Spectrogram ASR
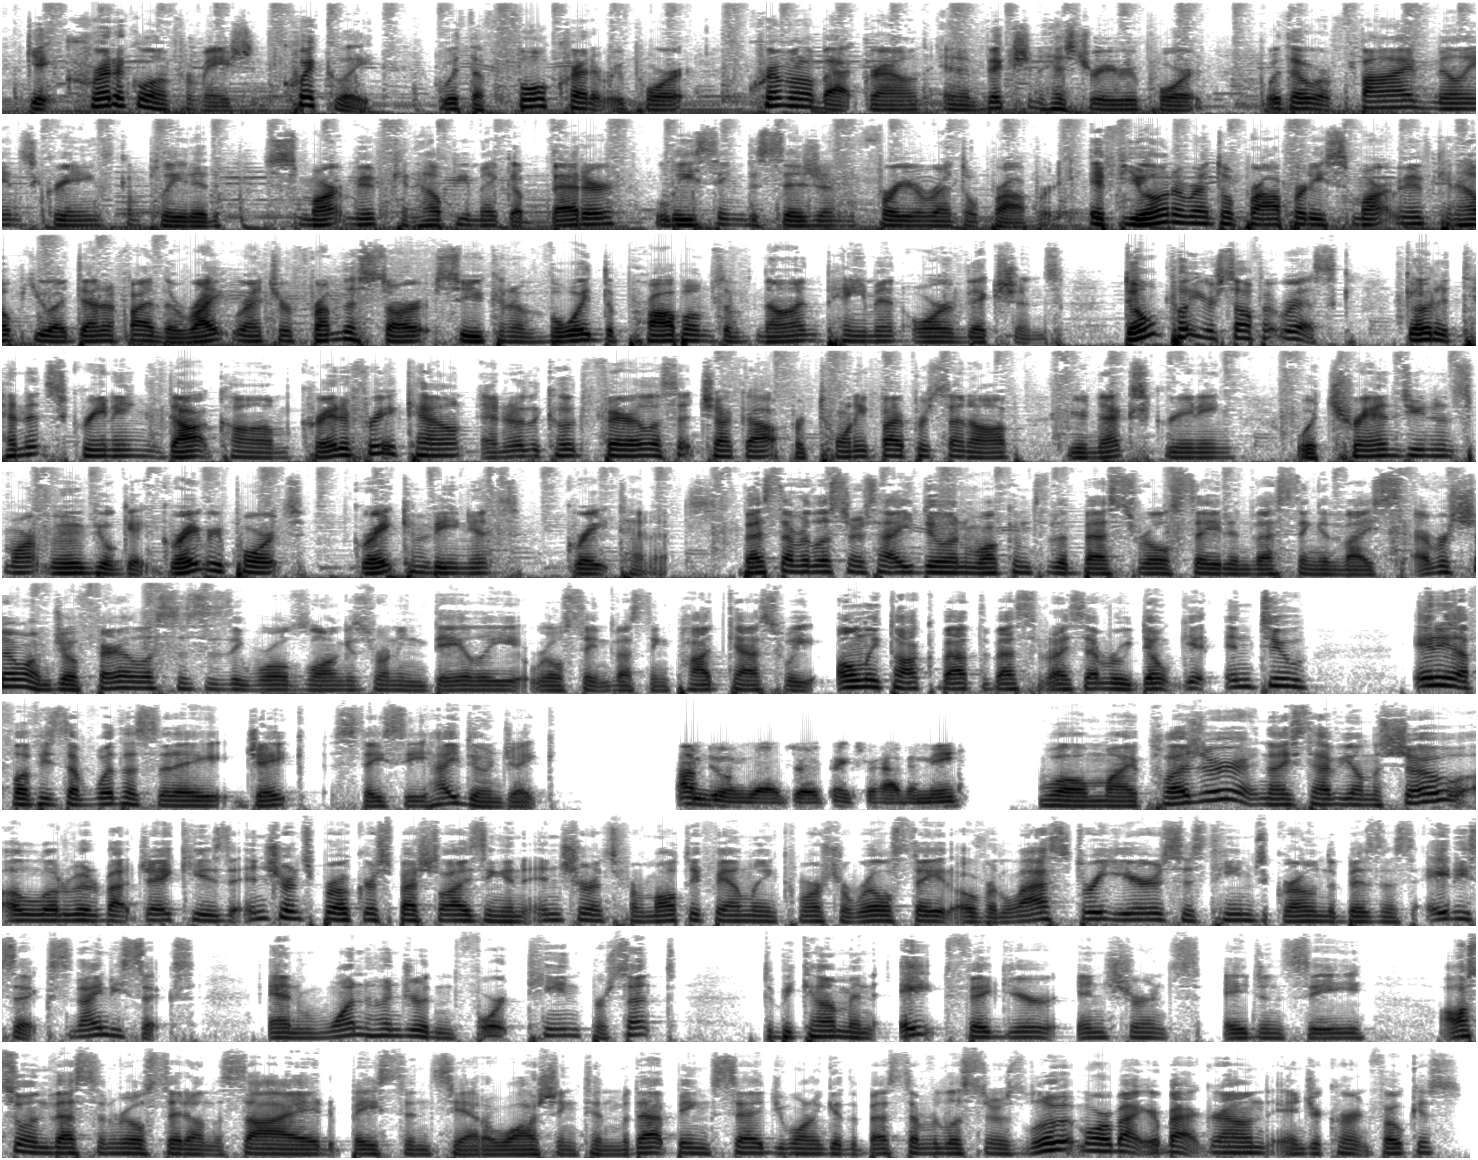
Get critical information quickly with a full credit report, criminal background, and eviction history report. With over 5 million screenings completed, SmartMove can help you make a better leasing decision for your rental property. If you own a rental property, SmartMove can help you identify the right renter from the start so you can avoid the problems of non payment or evictions. Don't put yourself at risk. Go to tenantscreening.com, create a free account, enter the code FAIRLESS at checkout for 25% off your next screening. With TransUnion Smart Move, you'll get great reports, great convenience, great tenants. Best ever listeners, how you doing? Welcome to the best real estate investing advice ever show. I'm Joe Fairless. This is the world's longest running daily real estate investing podcast. We only talk about the best advice ever. We don't get into any of that fluffy stuff with us today. Jake, Stacy, how you doing, Jake? I'm doing well, Joe. Thanks for having me. Well, my pleasure. Nice to have you on the show. A little bit about Jake. He is an insurance broker specializing in insurance for multifamily and commercial real estate. Over the last three years, his team's grown the business 86, 96, and 114% to become an eight figure insurance agency. Also invests in real estate on the side, based in Seattle, Washington. With that being said, you want to give the best ever listeners a little bit more about your background and your current focus?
